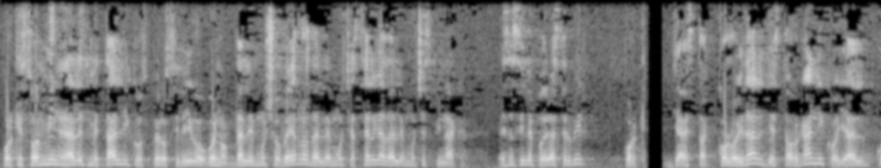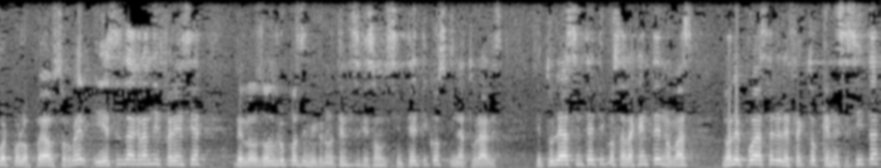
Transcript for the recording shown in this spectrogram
Porque son minerales metálicos, pero si le digo, bueno, dale mucho berro, dale mucha selga, dale mucha espinaca, ¿esa sí le podría servir? Porque ya está coloidal, ya está orgánico, ya el cuerpo lo puede absorber y esa es la gran diferencia de los dos grupos de micronutrientes que son sintéticos y naturales. Si tú le das sintéticos a la gente, nomás no le puede hacer el efecto que necesita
